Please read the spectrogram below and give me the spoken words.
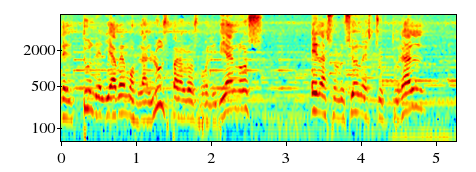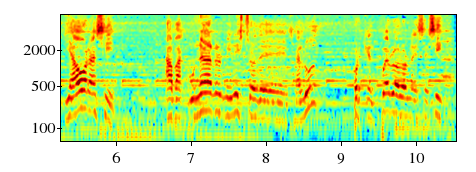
del túnel, ya vemos la luz para los bolivianos es la solución estructural y ahora sí, a vacunar ministro de Salud porque el pueblo lo necesita.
